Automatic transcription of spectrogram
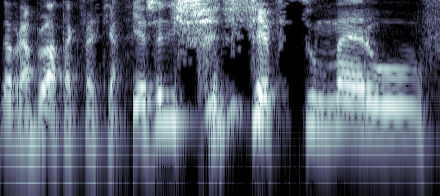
Dobra, była ta kwestia. Jeżeli siedzicie w sumeru, w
